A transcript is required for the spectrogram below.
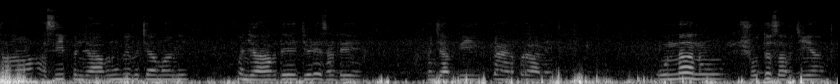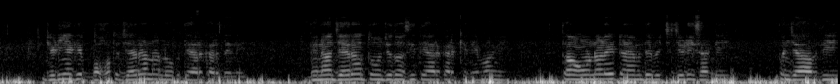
ਤਾਂ ਅਸੀਂ ਪੰਜਾਬ ਨੂੰ ਵੀ ਬਚਾਵਾਂਗੇ। ਪੰਜਾਬ ਦੇ ਜਿਹੜੇ ਸਾਡੇ ਪੰਜਾਬੀ ਭੈਣ ਭਰਾ ਨੇ, ਉਹਨਾਂ ਨੂੰ ਸ਼ੁੱਧ ਸਬਜ਼ੀਆਂ, ਜਿਹੜੀਆਂ ਕਿ ਬਹੁਤ ਜ਼ਹਿਰਾਂ ਨਾਲ ਲੋਕ ਤਿਆਰ ਕਰਦੇ ਨੇ, ਬਿਨਾਂ ਜ਼ਹਿਰਾਂ ਤੋਂ ਜਦੋਂ ਅਸੀਂ ਤਿਆਰ ਕਰਕੇ ਦੇਵਾਂਗੇ ਤਾਂ ਆਉਣ ਵਾਲੇ ਟਾਈਮ ਦੇ ਵਿੱਚ ਜਿਹੜੀ ਸਾਡੀ ਪੰਜਾਬ ਦੀ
